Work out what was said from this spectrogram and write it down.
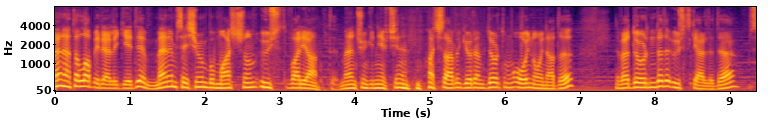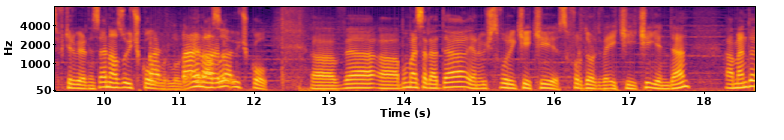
Mən hətta lap irəli gedim. Mənim seçimim bu maç üçün üst variantdır. Mən çünki Neftçinin maçlarını görürəm 4 oyun oynadı və 4-ündə də üst gəldi də. Siz fikir verdinizsə ən azı 3 qol vurulurdu. Bəli, ən azı 3 qol. Ə, və ə, bu məsələdə yəni 3-0, 2-2, 0-4 və 2-2 yenidən Hə, məndə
